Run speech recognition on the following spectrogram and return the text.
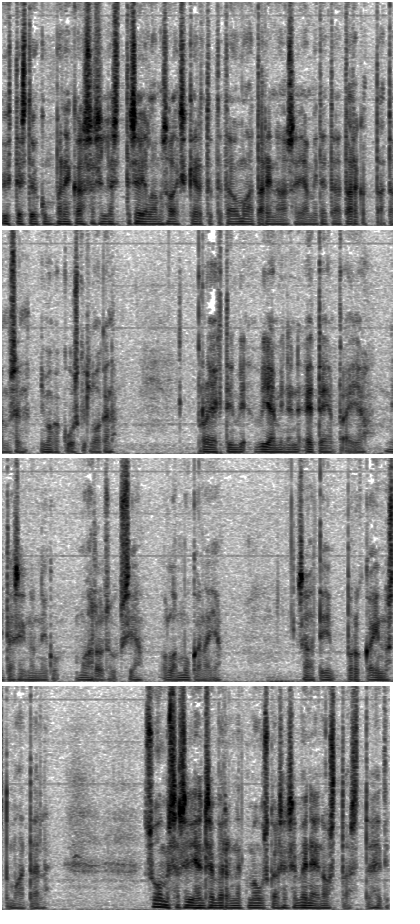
yhteistyökumppanin kanssa sillä sitten seilaamassa Aleksi kertoi tätä omaa tarinaansa ja mitä tämä tarkoittaa tämmöisen Imoka 60-luokan projektin vieminen eteenpäin ja mitä siinä on niin kuin mahdollisuuksia olla mukana ja saatiin porukka innostumaan täällä Suomessa siihen sen verran, että mä uskalsin sen veneen ostaa sitten heti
